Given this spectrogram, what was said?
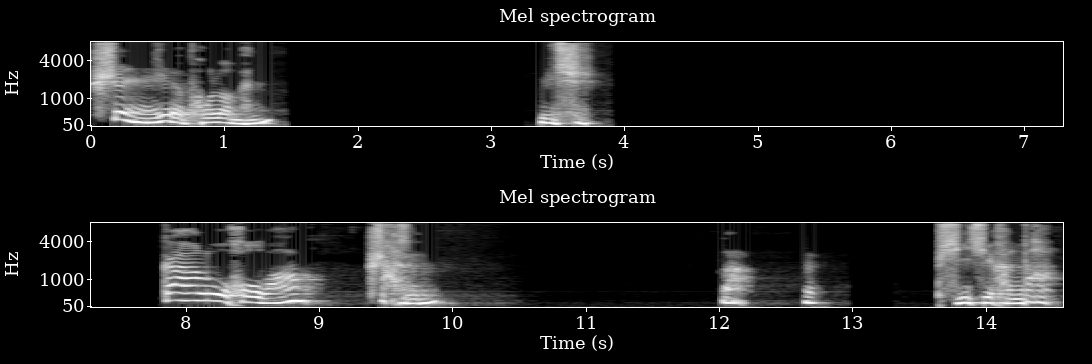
甚热婆罗门，愚痴，甘露火王杀人，啊。脾气很大，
